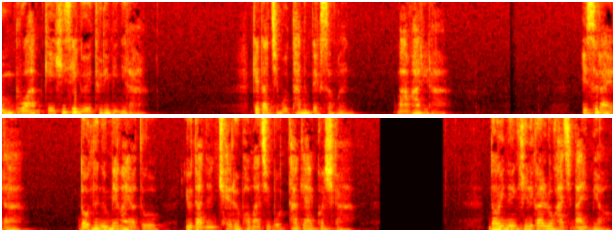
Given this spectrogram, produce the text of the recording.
음부와 함께 희생을 드림이니라. 깨닫지 못하는 백성은 망하리라. 이스라엘아, 너는 음행하여도 유다는 죄를 범하지 못하게 할 것이라. 너희는 길갈로 가지 말며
